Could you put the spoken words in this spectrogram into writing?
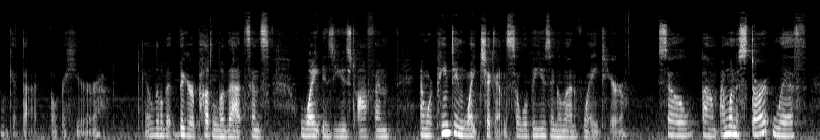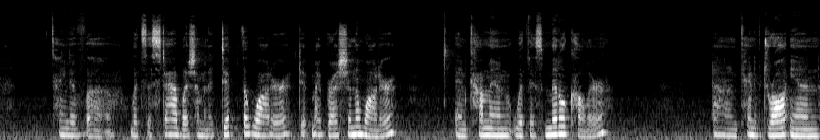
I'll get that over here. Get a little bit bigger puddle of that since white is used often. And we're painting white chickens, so we'll be using a lot of white here. So um, I'm gonna start with kind of uh, let's establish, I'm gonna dip the water, dip my brush in the water and come in with this middle color and kind of draw in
